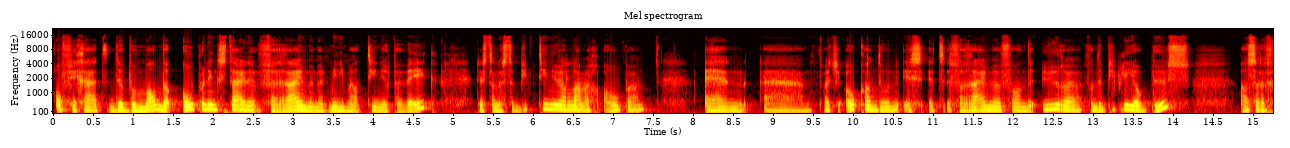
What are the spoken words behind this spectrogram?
Of je gaat de bemande openingstijden verruimen met minimaal 10 uur per week. Dus dan is de biep 10 uur langer open. En uh, wat je ook kan doen is het verruimen van de uren van de bibliobus. Als er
